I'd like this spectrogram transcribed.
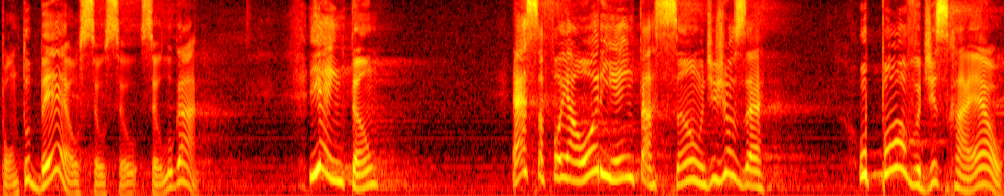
ponto B é o seu, seu, seu lugar. E então, essa foi a orientação de José. O povo de Israel,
